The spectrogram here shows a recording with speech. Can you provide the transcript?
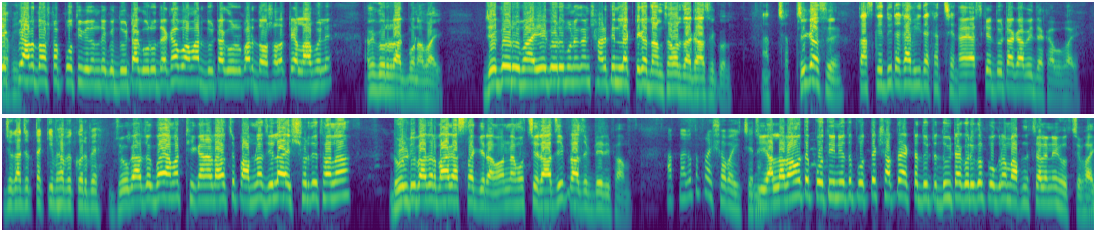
দেখবে আরও দশটা প্রতিবেদন দেখবে। দুইটা গরু দেখাবো আমার দুইটা গরুর পর দশ হাজার টাকা লাভ হলে আমি গরু রাখব না ভাই। যে গরু ভাই এই গরু মনে করেন সাড়ে তিন লাখ টাকা দাম চাওয়ার জায়গা আছে কল। আচ্ছা আচ্ছা। ঠিক আছে। তো আজকে দুইটা দেখাচ্ছেন? হ্যাঁ আজকে দুইটা দেখাবো ভাই। যোগাযোগটা কীভাবে করবে? যোগাযোগ ভাই আমার ঠিকানাটা হচ্ছে পাবনা জেলা ঈশ্বরদী থানা বাজার বাগাসলা গ্রাম। আমার নাম হচ্ছে রাজীব রাজীব ডেরি ফার্ম। আপনাকে তো প্রায় সবাই চেনে। জি আল্লাহ রহমতে প্রতিনিয়ত প্রত্যেক সপ্তাহে একটা দুইটা দুইটা করে প্রোগ্রাম আপনার চ্যানেলেই হচ্ছে ভাই।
